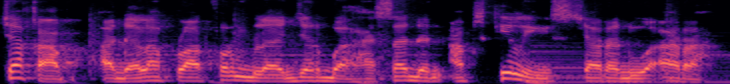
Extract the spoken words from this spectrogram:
Cakap adalah platform belajar bahasa dan upskilling secara dua arah.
